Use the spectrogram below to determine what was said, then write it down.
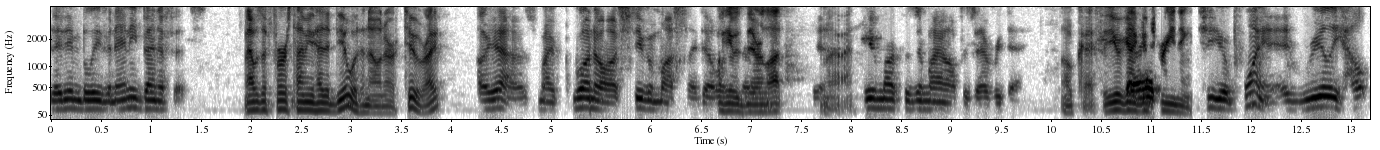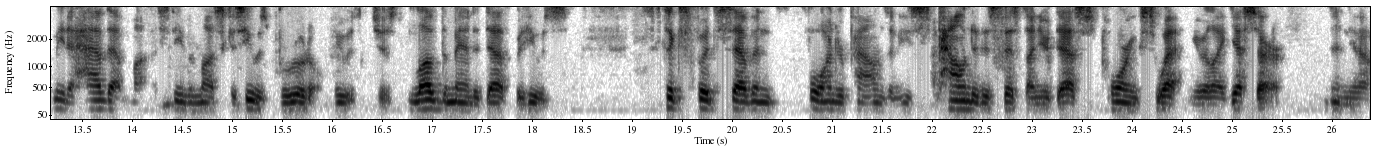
They didn't believe in any benefits. That was the first time you had to deal with an owner too, right? Oh yeah, it was my well no, uh, Stephen Muss. I dealt Oh, with. he was there a lot. Yeah. Right. Stephen Muss was in my office every day. Okay. So you got good training. To your point, it really helped me to have that Stephen Muss because he was brutal. He was just loved the man to death, but he was six foot seven, four hundred pounds, and he pounded his fist on your desk, pouring sweat. You were like, "Yes, sir," and you know,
